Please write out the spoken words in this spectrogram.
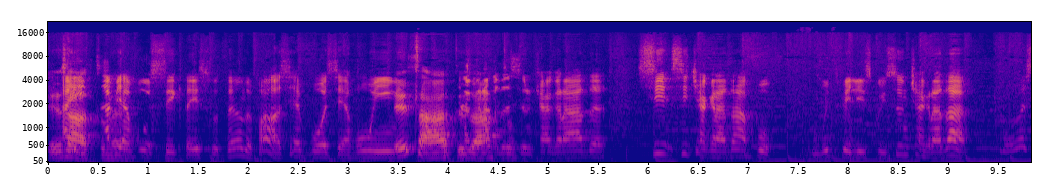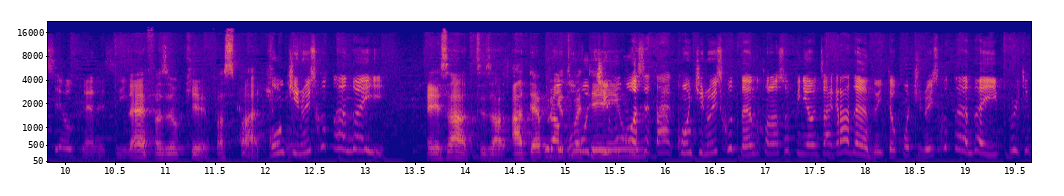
Exato, Aí, sabe né? a você que tá escutando? Fala se é boa, se é ruim. Exato, se te agrada, exato. se não te agrada. Se, se te agradar, pô, muito feliz com isso. Se não te agradar, não é seu, cara. Assim. É, fazer o quê? Faz parte. Continue escutando aí. Exato, exato. Até Por porque tu algum motivo um... você tá, continua escutando com a nossa opinião desagradando. Então continue escutando aí, porque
